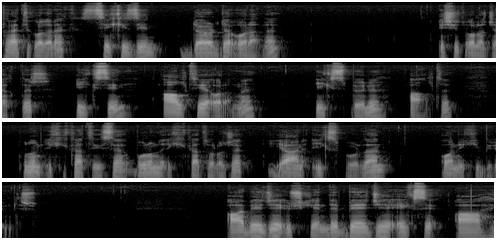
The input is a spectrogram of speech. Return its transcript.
pratik olarak 8'in 4'e oranı eşit olacaktır. X'in 6'ya oranı x bölü 6. Bunun iki katı ise bunun da iki katı olacak. Yani x buradan 12 birimdir. ABC üçgeninde BC eksi AH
